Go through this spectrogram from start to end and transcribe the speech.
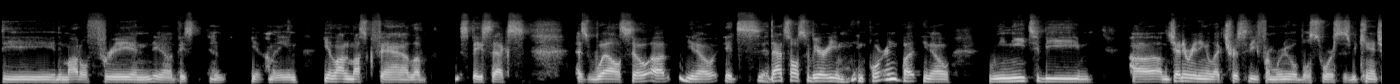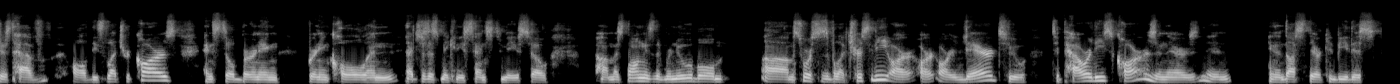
the the Model Three, and you know, you know, I'm an Elon Musk fan. I love SpaceX as well. So, uh, you know, it's that's also very important. But you know, we need to be um, generating electricity from renewable sources. We can't just have all these electric cars and still burning burning coal, and that just doesn't make any sense to me. So, um, as long as the renewable um, sources of electricity are, are are there to to power these cars, and there's and, and thus there could be this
